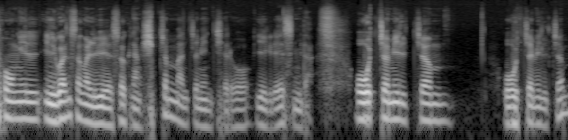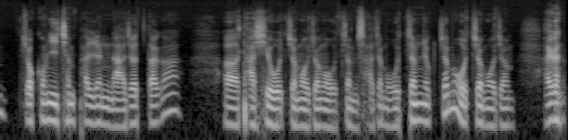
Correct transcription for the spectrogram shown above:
통일 일관성을 위해서 그냥 10점 만점인 채로 얘기를 했습니다. 5.1점, 5.1점 조금 2008년 낮았다가 어, 다시 5.5점, 5.4점, 5.6점, 5.5점. 하여간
